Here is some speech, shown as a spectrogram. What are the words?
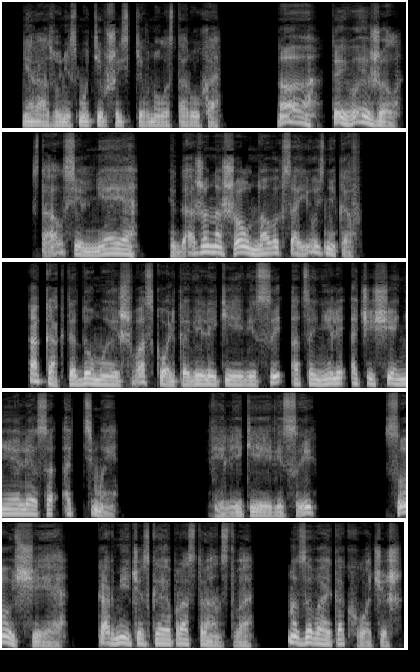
— ни разу не смутившись, кивнула старуха. «Но ты выжил, стал сильнее и даже нашел новых союзников. А как ты думаешь, во сколько великие весы оценили очищение леса от тьмы? Великие весы? Сущие, кармическое пространство, называй как хочешь.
